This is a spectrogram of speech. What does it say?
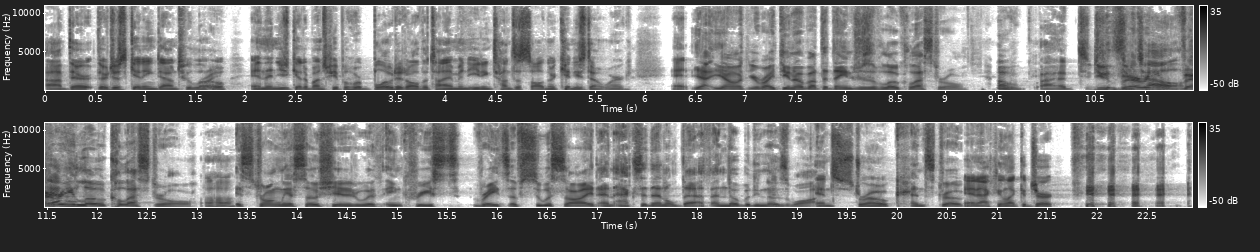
uh, they're they're just getting down too low. Right. And then you get a bunch of people who are bloated all the time and eating tons of salt, and their kidneys don't work. And, Yeah, you know, you're right. Do you know about the dangers of low cholesterol? Oh, uh, do, do very very Yeah. low cholesterol Uh-huh. is strongly associated with increased rates of suicide and accidental death, and nobody knows why. and stroke and stroke. and acting like a jerk.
